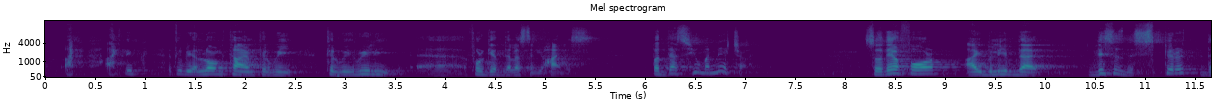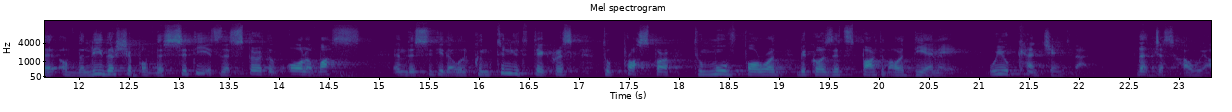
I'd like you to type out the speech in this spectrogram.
I think it will be a long time till we, till we really uh, forget the lesson, Your Highness. But that's human nature. So, therefore, I believe that this is the spirit of the leadership of the city. It's the spirit of all of us in the city that will continue to take risks, to prosper, to move forward because it's part of our DNA. We, you can't change that. That's just how we are.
